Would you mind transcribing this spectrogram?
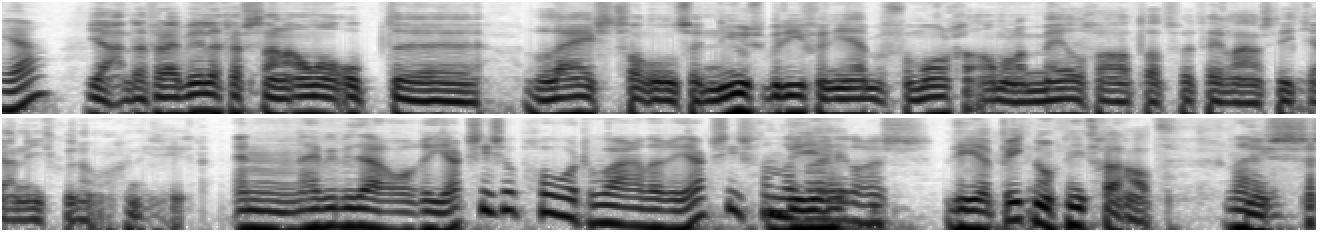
ja? Ja, de vrijwilligers staan allemaal op de lijst van onze nieuwsbrief. En die hebben vanmorgen allemaal een mail gehad dat we het helaas dit jaar niet kunnen organiseren. En hebben jullie daar al reacties op gehoord? Hoe waren de reacties van de die, vrijwilligers? Die heb ik nog niet gehad. Nee. Dus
